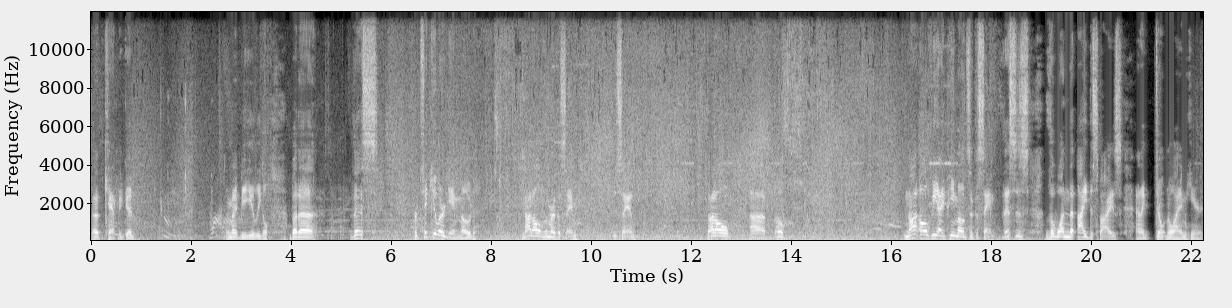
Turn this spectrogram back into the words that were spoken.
that can't be good. It might be illegal, but uh, this particular game mode, not all of them are the same. Just saying. Not all, uh, oh. Not all VIP modes are the same. This is the one that I despise, and I don't know why I'm here.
